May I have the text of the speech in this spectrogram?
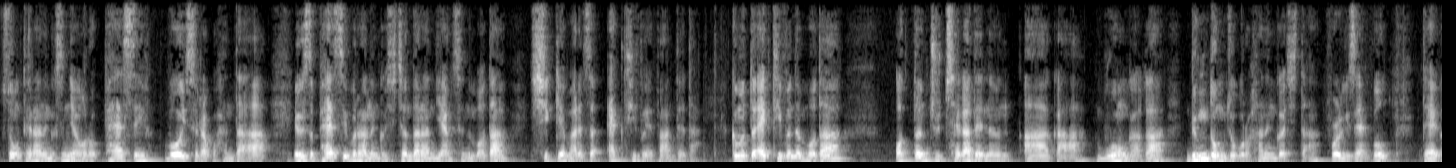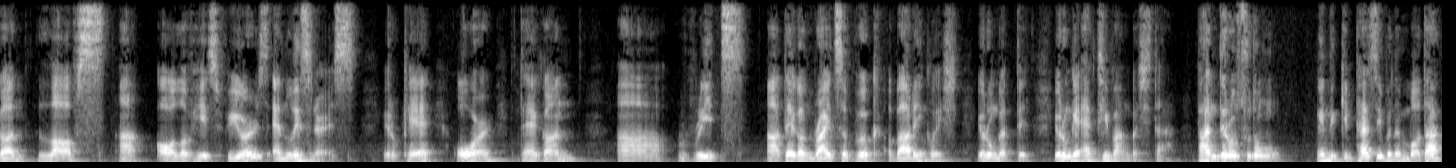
수동태라는 것은 영어로 passive voice라고 한다. 여기서 passive라는 것이 전달하는 양수는 뭐다? 쉽게 말해서 active의 반대다. 그러면 또 active는 뭐다? 어떤 주체가 되는 아가 무언가가 능동적으로 하는 것이다. For example, Dagon loves 아, all of his viewers and listeners. 이렇게 or Dagon 아, reads 아, Dagon writes a book about English. 이런 것들. 이런 게 액티브한 것이다. 반대로 수동의 느낌 패시브는 뭐다?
